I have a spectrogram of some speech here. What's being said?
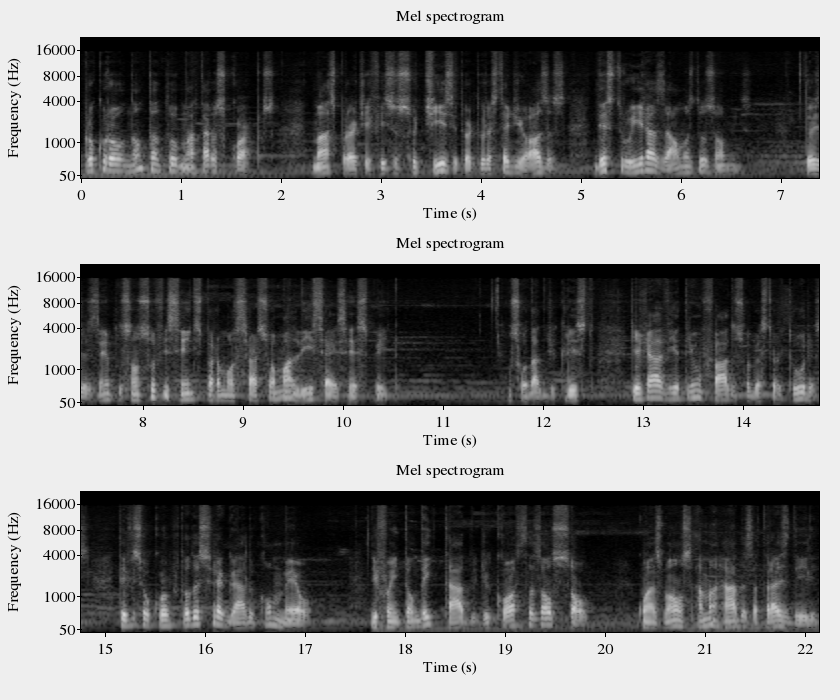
procurou não tanto matar os corpos, mas, por artifícios sutis e torturas tediosas, destruir as almas dos homens. Dois exemplos são suficientes para mostrar sua malícia a esse respeito. Um soldado de Cristo, que já havia triunfado sobre as torturas, teve seu corpo todo esfregado com mel, e foi então deitado de costas ao sol, com as mãos amarradas atrás dele,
